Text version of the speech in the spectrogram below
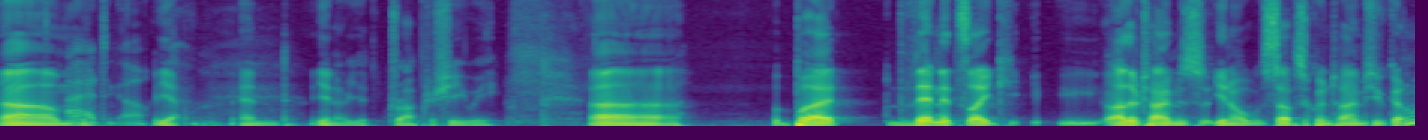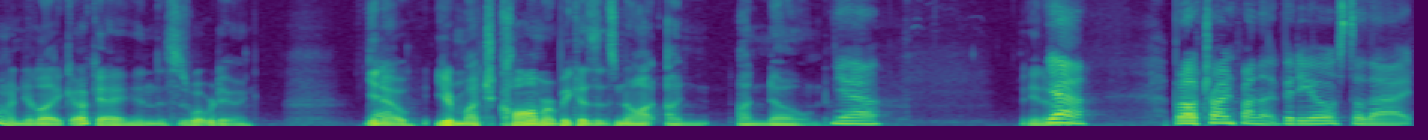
um, I had to go. Yeah, and you know you dropped your Shewee, uh, but then it's like other times, you know, subsequent times you've gone, you're like, okay, and this is what we're doing. You Yeah. know, you're much calmer because it's not un- unknown. Yeah. You know, Yeah. But I'll try and find that video so that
